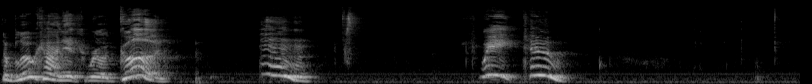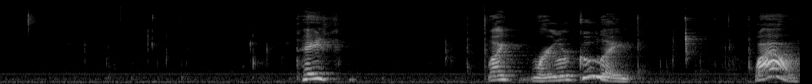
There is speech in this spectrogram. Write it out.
The blue kind is really good. Mmm. Tastes like regular Kool-Aid. Wow.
